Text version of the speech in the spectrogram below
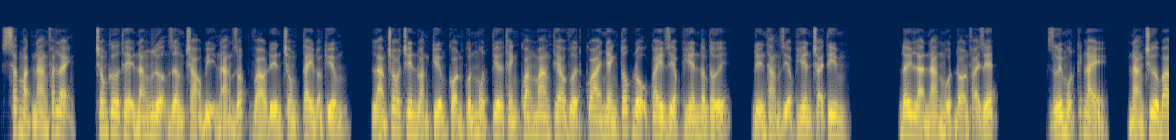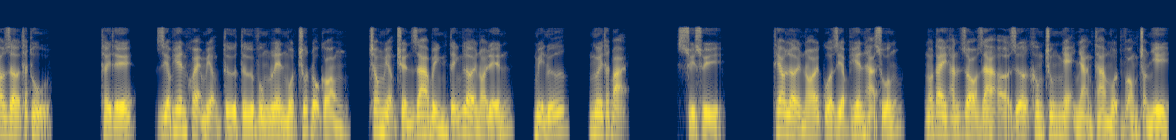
sắc mặt nàng phát lạnh, trong cơ thể năng lượng dâng trào bị nàng rót vào đến trong tay đoàn kiếm, làm cho trên đoàn kiếm còn cuốn một tia thanh quang mang theo vượt qua nhanh tốc độ quay diệp hiên đâm tới, đến thẳng diệp hiên trái tim đây là nàng một đòn phải giết. Dưới một cách này, nàng chưa bao giờ thất thủ. Thấy thế, diệp hiên khỏe miệng từ từ vung lên một chút độ cong, trong miệng truyền ra bình tĩnh lời nói đến, mỹ nữ, ngươi thất bại. Suy suy theo lời nói của diệp hiên hạ xuống, ngón tay hắn dò ra ở giữa không trung nhẹ nhàng tha một vòng tròn nhi.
